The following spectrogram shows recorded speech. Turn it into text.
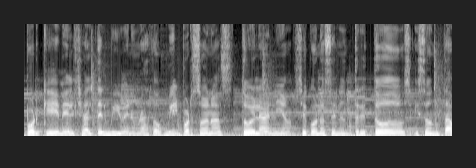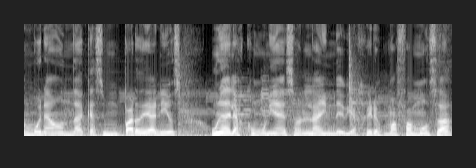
porque en el Chaltén viven unas 2.000 personas todo el año, se conocen entre todos y son tan buena onda que hace un par de años una de las comunidades online de viajeros más famosa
